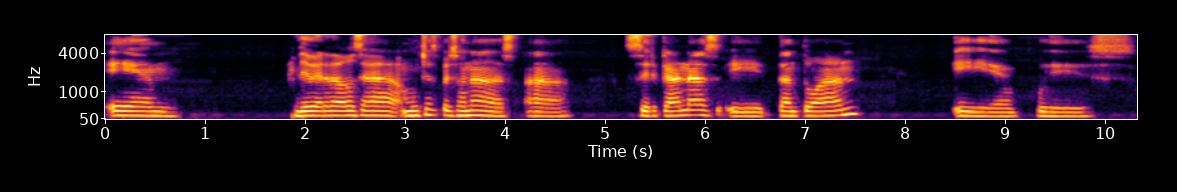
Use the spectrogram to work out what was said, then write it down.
Em, de verdad, o sea, muchas personas ah, cercanas, eh, tanto han, pues,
